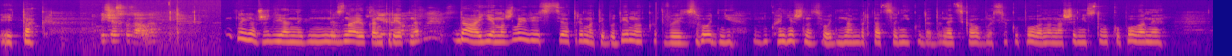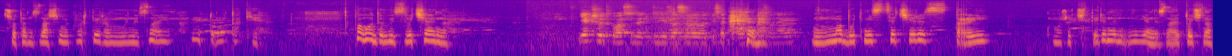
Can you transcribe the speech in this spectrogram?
І так, І що сказали? Ну я вже я не, не знаю є конкретно. можливість? Да, є можливість отримати будинок. Ви згодні? Ну, звісно, згодні. Нам вертатися нікуди. Донецька область окупована, наше місто окуповане. Що там з нашими квартирами, ми не знаємо. Ну, тому так і погодились, звичайно. Як швидко вас сюди тоді заселили після того, позвонили? Ну, мабуть, місяця через три, може чотири, я не знаю точно.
